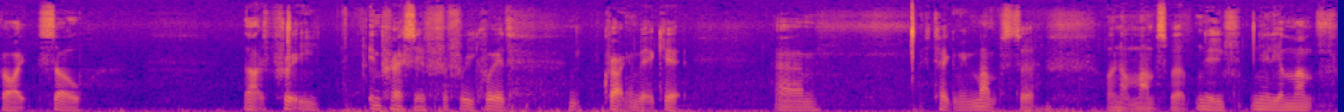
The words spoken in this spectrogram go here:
right, so that's pretty impressive for three quid. Cracking bit of kit. Um, it's taken me months to, well not months, but nearly nearly a month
